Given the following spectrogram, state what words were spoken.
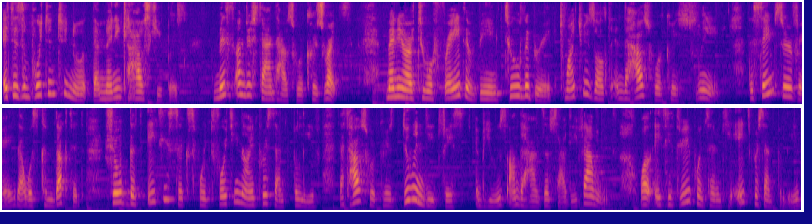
it is important to note that many housekeepers misunderstand houseworkers' rights Many are too afraid of being too liberated, which might result in the houseworkers fleeing. The same survey that was conducted showed that 86.49% believe that houseworkers do indeed face abuse on the hands of Saudi families, while 83.78% believe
